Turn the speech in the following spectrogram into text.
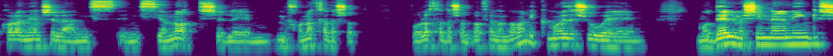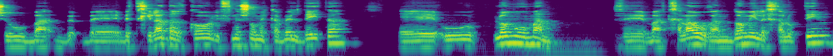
כל העניין של הניסיונות של מכונות חדשות, פעולות חדשות באופן רנדומלי, כמו איזשהו מודל Machine Learning שהוא בתחילת דרכו, לפני שהוא מקבל דאטה, הוא לא מאומן, ובהתחלה הוא רנדומי לחלוטין,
